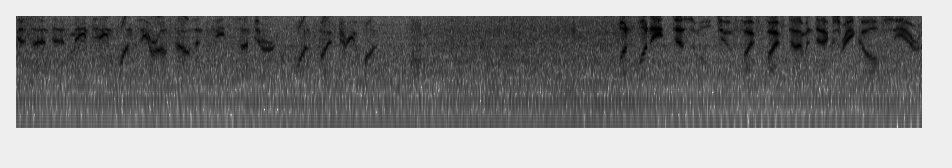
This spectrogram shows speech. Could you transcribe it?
Descend and maintain 10,000 feet center 1531. 118 decimal 255 Diamond X-Ray Golf Sierra.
